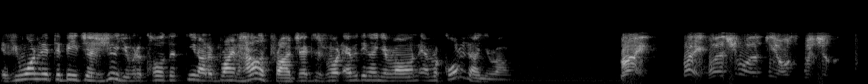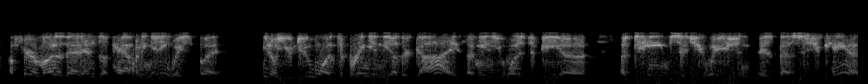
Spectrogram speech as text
If you wanted it to be just you, you would have called it, you know, the Bryan Holland Project, just wrote everything on your own and recorded on your own. Right, right. Well, know, you know, which a fair amount of that ends up happening anyways. But you know, you do want to bring in the other guys. I mean, you want it to be a, a team situation as best as you can.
